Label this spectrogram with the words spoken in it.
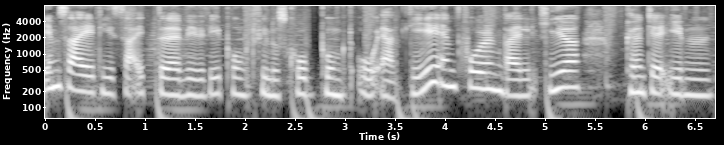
dem sei die Seite www.philoskop.org empfohlen, weil hier könnt ihr eben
